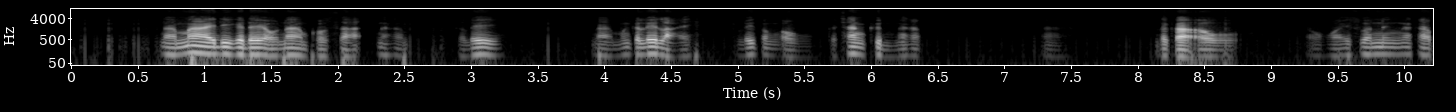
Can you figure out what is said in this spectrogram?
ำน้ำมาดีก็ได้เอาน้ำเขาสะนะครับ ก็เลยน้ำมันก็เลยไหลก็เลยต้องเอากระช่างขึ้นนะครับแล้วก็เอาเอาหอยส่วนหนึ่งนะครับ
